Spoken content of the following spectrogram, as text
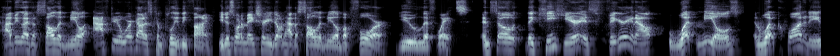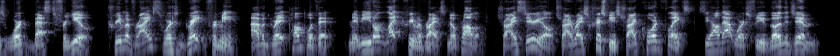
Having like a solid meal after your workout is completely fine. You just want to make sure you don't have a solid meal before you lift weights. And so the key here is figuring out what meals and what quantities work best for you. Cream of rice works great for me. I have a great pump with it. Maybe you don't like cream of rice, no problem. Try cereal, try Rice Krispies, try corn flakes. See how that works for you. Go to the gym,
